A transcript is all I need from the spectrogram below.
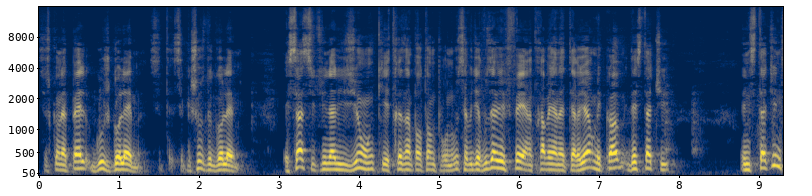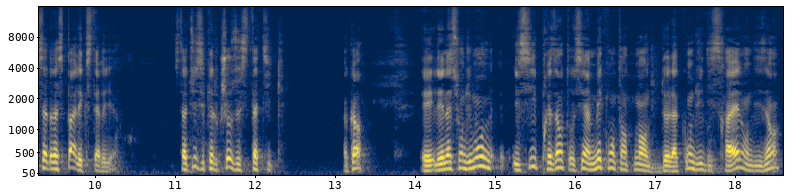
c'est ce qu'on appelle gouche golem. C'est quelque chose de golem. Et ça, c'est une allusion qui est très importante pour nous. Ça veut dire, vous avez fait un travail à l'intérieur, mais comme des statues. Une statue ne s'adresse pas à l'extérieur. Statue, c'est quelque chose de statique. D'accord? Et les nations du monde, ici, présentent aussi un mécontentement de la conduite d'Israël en disant,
